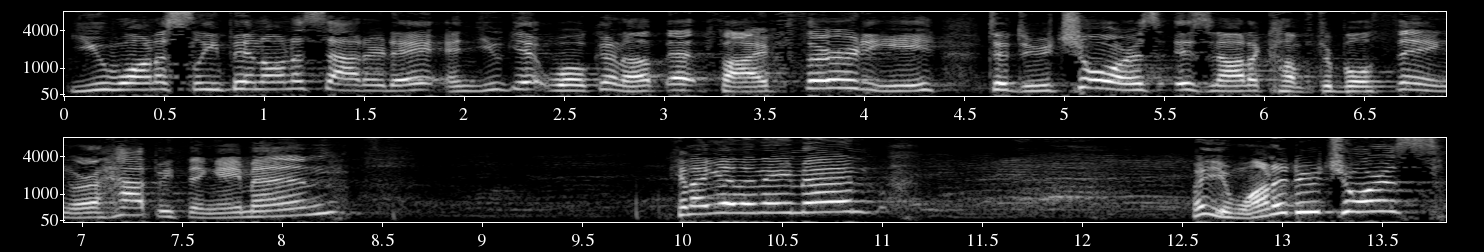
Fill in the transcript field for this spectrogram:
You want to sleep in on a Saturday and you get woken up at 5:30 to do chores is not a comfortable thing or a happy thing. Amen? Can I get an amen? Wait, you want to do chores?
